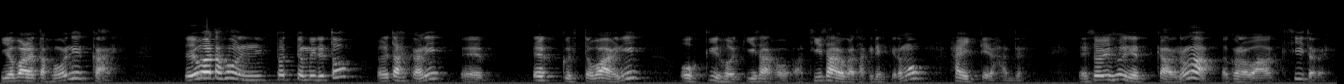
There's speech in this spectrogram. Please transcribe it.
呼ばれた方に返す。で呼ばれた方にとってみると、確かに、えー、X と Y に大きい方、小さい方、小さい方が先ですけども、入っているはずです。そういうふうに使うのが、このワークシートです。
